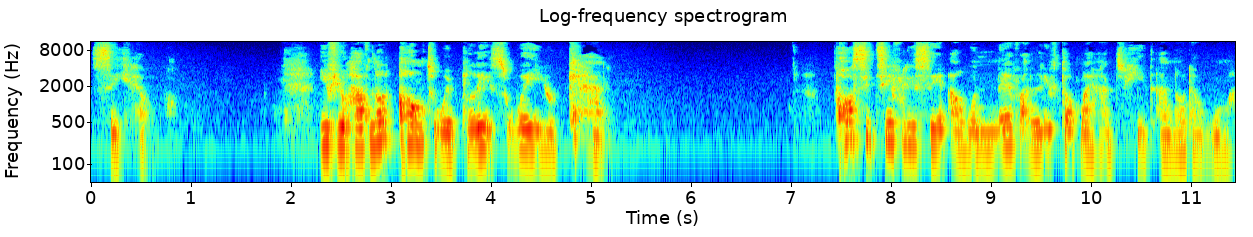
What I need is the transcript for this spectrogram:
seek help. If you have not come to a place where you can positively say, I will never lift up my hand to hit another woman,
